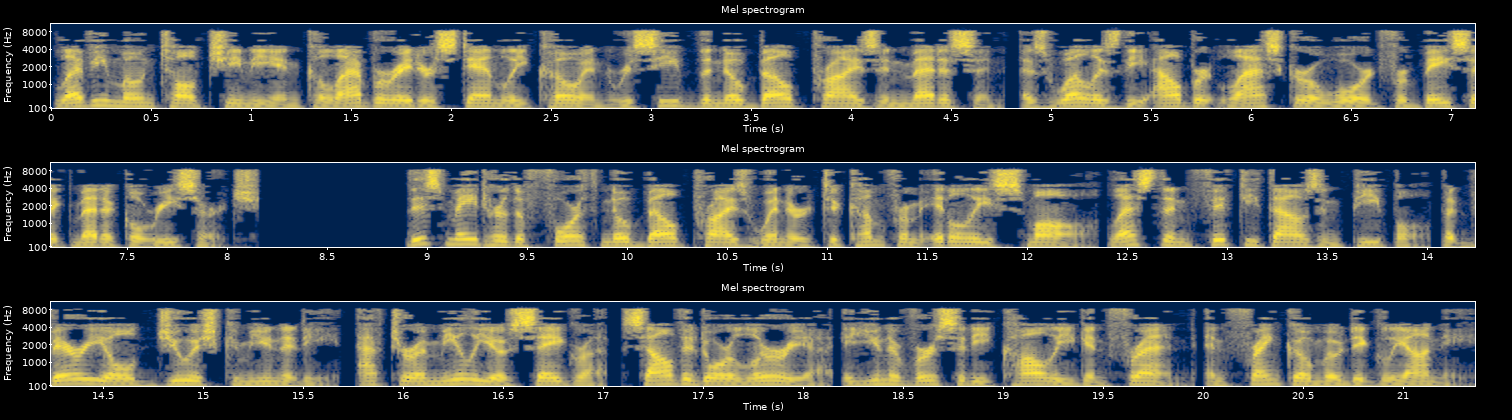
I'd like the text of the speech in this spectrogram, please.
Levi Montalcini and collaborator Stanley Cohen received the Nobel Prize in Medicine, as well as the Albert Lasker Award for Basic Medical Research. This made her the fourth Nobel Prize winner to come from Italy's small less than 50,000 people but very old Jewish community, after Emilio Segre, Salvador Luria a university colleague and friend and Franco Modigliani.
